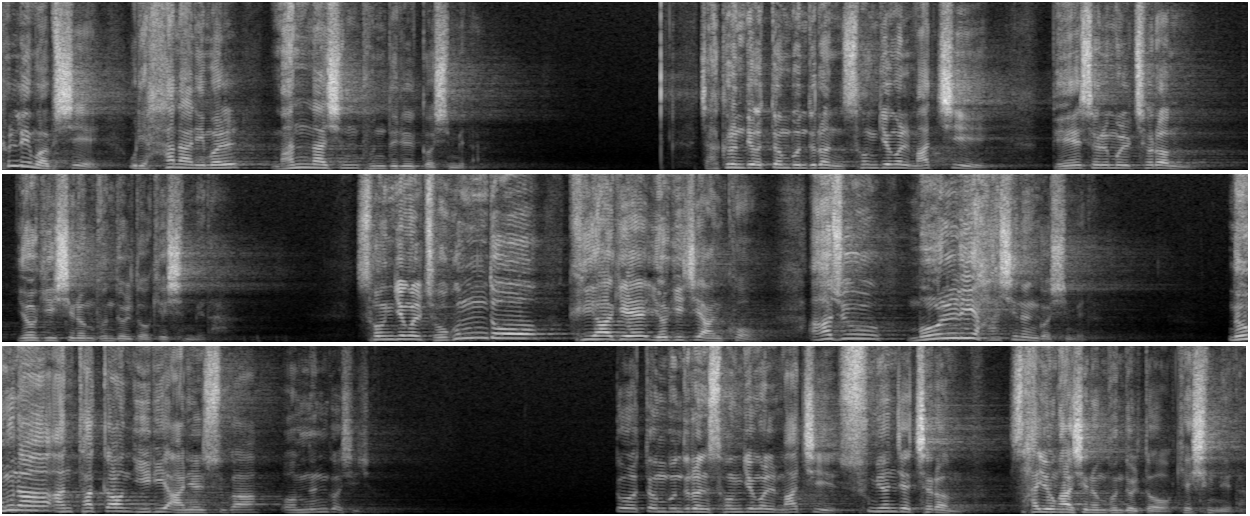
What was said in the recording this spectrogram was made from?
틀림없이 우리 하나님을 만나신 분들일 것입니다. 자, 그런데 어떤 분들은 성경을 마치 배설물처럼 여기시는 분들도 계십니다. 성경을 조금 더 귀하게 여기지 않고 아주 멀리 하시는 것입니다. 너무나 안타까운 일이 아닐 수가 없는 것이죠. 또 어떤 분들은 성경을 마치 수면제처럼 사용하시는 분들도 계십니다.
